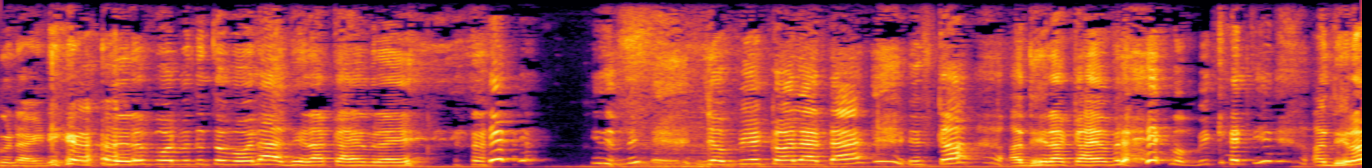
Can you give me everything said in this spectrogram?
good idea मेरे फ़ोन में तो तुम बोला अंधेरा कायम रहे। जब भी जब भी एक कॉल आता है इसका अंधेरा कायम रहे। मम्मी कहती है अंधेरा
